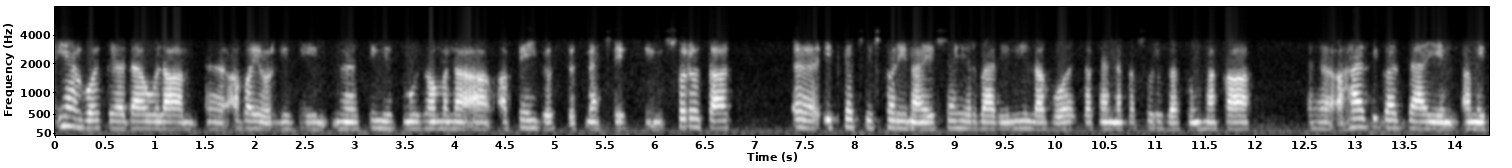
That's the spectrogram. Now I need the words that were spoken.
Ilyen volt például a, a Bajorgizi Színész Múzeumban a, a Fényvöztött Mesék című sorozat. Itt Kecsés Karina és Sehérvári Lilla voltak ennek a sorozatunknak a, a házigazdái, amit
